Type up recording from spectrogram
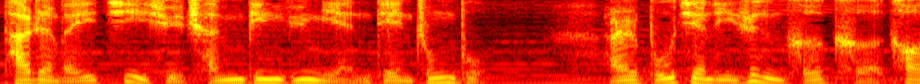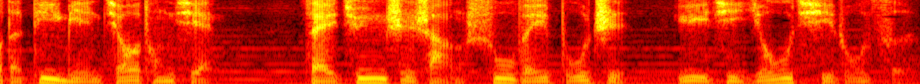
他认为继续陈兵于缅甸中部，而不建立任何可靠的地面交通线，在军事上殊为不智，预计尤其如此。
